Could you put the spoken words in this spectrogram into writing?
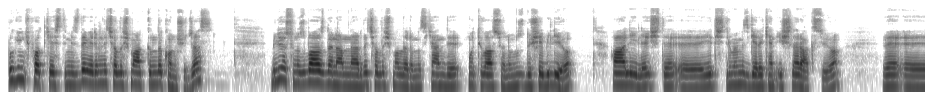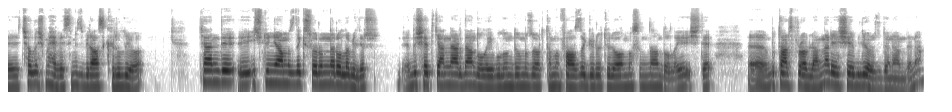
Bugünkü podcast'imizde verimli çalışma hakkında konuşacağız. Biliyorsunuz bazı dönemlerde çalışmalarımız, kendi motivasyonumuz düşebiliyor. Haliyle işte e, yetiştirmemiz gereken işler aksıyor ve e, çalışma hevesimiz biraz kırılıyor. Kendi e, iç dünyamızdaki sorunlar olabilir. E, dış etkenlerden dolayı bulunduğumuz ortamın fazla gürültülü olmasından dolayı işte e, bu tarz problemler yaşayabiliyoruz dönem dönem.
